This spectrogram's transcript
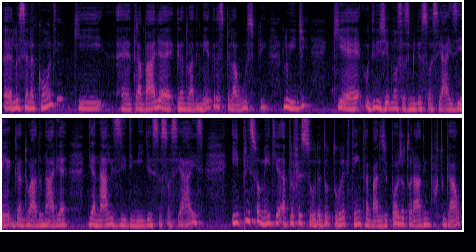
eh, Luciana Conde, que eh, trabalha, é graduada em letras pela USP, Luigi, que é o dirigido nossas mídias sociais e é graduado na área de análise de mídias sociais e principalmente a professora doutora que tem trabalhos de pós-doutorado em Portugal,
